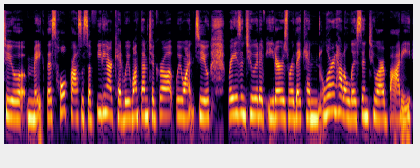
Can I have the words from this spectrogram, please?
to make this whole process of feeding our kid. We want them to grow up. We want to raise intuitive eaters where they can learn how to listen to our body.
